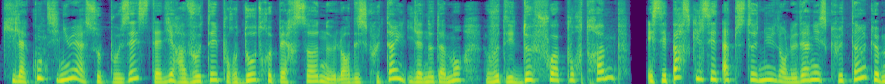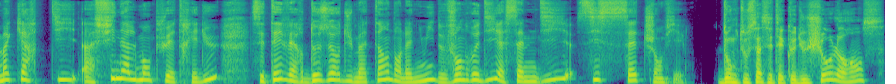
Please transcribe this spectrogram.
qu'il a continué à s'opposer, c'est-à-dire à voter pour d'autres personnes lors des scrutins. Il a notamment voté deux fois pour Trump. Et c'est parce qu'il s'est abstenu dans le dernier scrutin que McCarthy a finalement pu être élu. C'était vers 2 heures du matin dans la nuit de vendredi à samedi 6-7 janvier. Donc tout ça, c'était que du show, Laurence?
